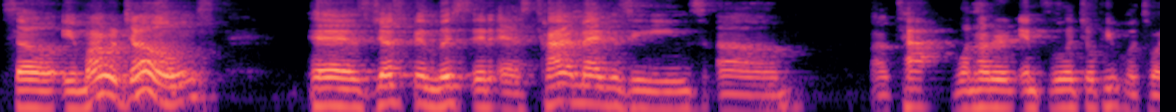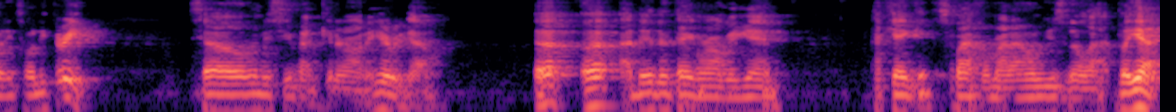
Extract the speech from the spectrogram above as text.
So Imara Jones has just been listed as Time Magazine's um, uh, top 100 influential people of 2023. So let me see if I can get around it. Here we go. Uh, uh, I did the thing wrong again. I can't get this platform right. I don't use it a lot. But yeah,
